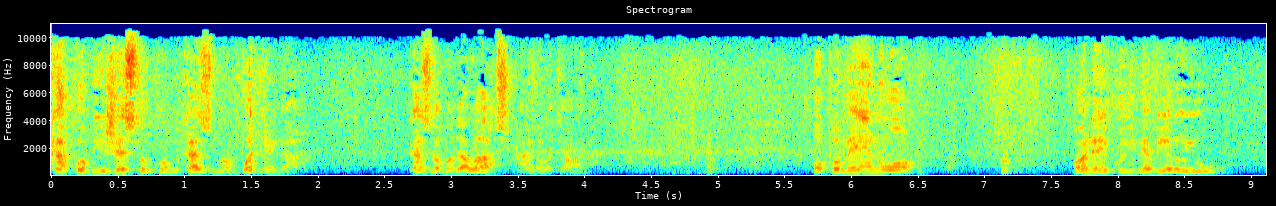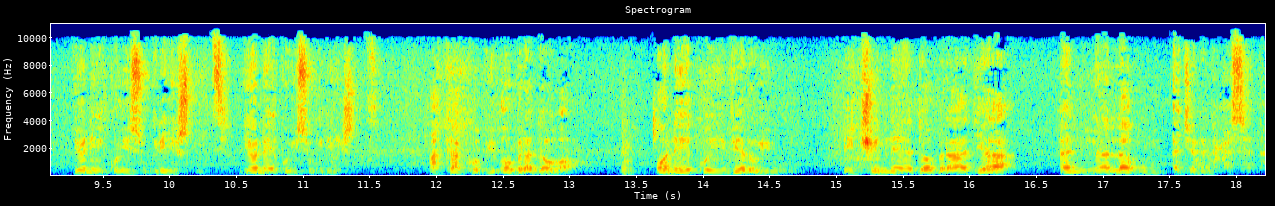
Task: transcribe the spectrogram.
kako bi žestokom kaznom od njega, kaznom od Allah subhanahu wa ta'ala, opomenuo one koji ne vjeruju i one koji su griješnici. I one koji su griješnici. A kako bi obradovao one koji vjeruju i čine dobra djela, anna lahum ajran hasana.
